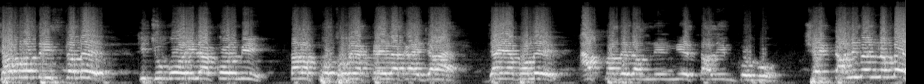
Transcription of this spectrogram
জামাতে ইসলামের কিছু মহিলা কর্মী তারা প্রথমে একটা এলাকায় যায়, যাইয়া বলে, আপনাদের আমি নিয়ে তালিম করব। সেই তালিমের নামে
